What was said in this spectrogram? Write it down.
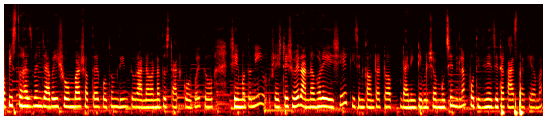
অফিস তো হাজব্যান্ড যাবেই, সোমবার সপ্তাহের প্রথম দিন, তো রান্নাবান্না তো স্টার্ট করবোই, তো সেই মতনই ফ্রেশ ট্রেশ হয়ে রান্নাঘরে এসে kitchen counter top dining table সব মুছে নিলাম। প্রতিদিনের যেটা কাজ থাকে আমার,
